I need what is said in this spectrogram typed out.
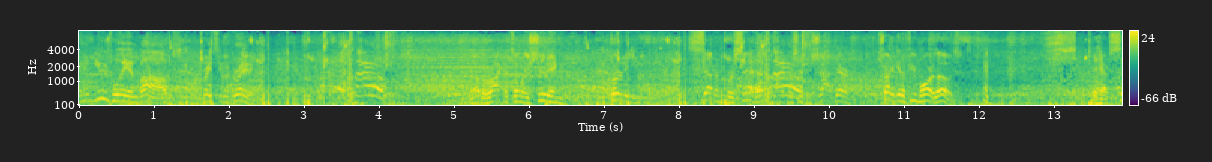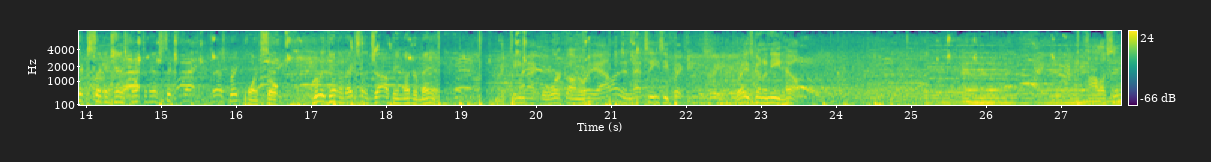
And it usually involves Tracy McGrady. Well, the Rockets only shooting 37%. That's a high percentage shot there. Try to get a few more of those. they have six second chance points and they have six fast, break points. So really doing an excellent job being undermanned. My T-Mac will work on Ray Allen, and that's easy picking. Ray's going to need help. Collison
